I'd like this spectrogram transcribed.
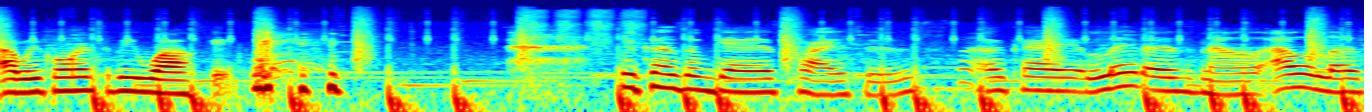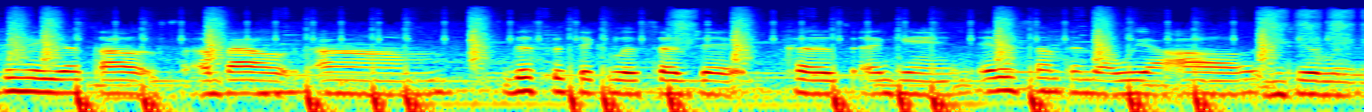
Are we going to be walking because of gas prices? Okay, let us know. I would love to hear your thoughts about um, this particular subject because, again, it is something that we are all dealing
